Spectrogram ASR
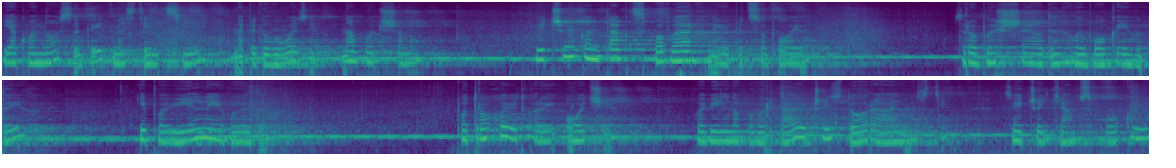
як воно сидить на стільці, на підлозі, на будь-чому. Відчуй контакт з поверхнею під собою. Зроби ще один глибокий вдих і повільний видих. Потроху відкрий очі, повільно повертаючись до реальності з відчуттям спокою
